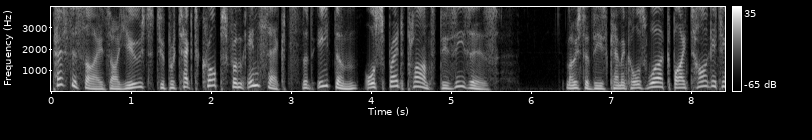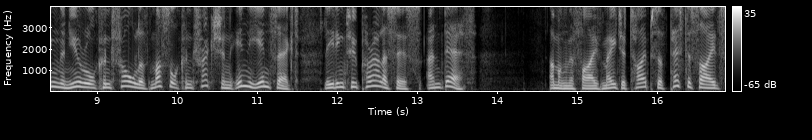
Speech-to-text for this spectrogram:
Pesticides are used to protect crops from insects that eat them or spread plant diseases. Most of these chemicals work by targeting the neural control of muscle contraction in the insect, leading to paralysis and death. Among the five major types of pesticides,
